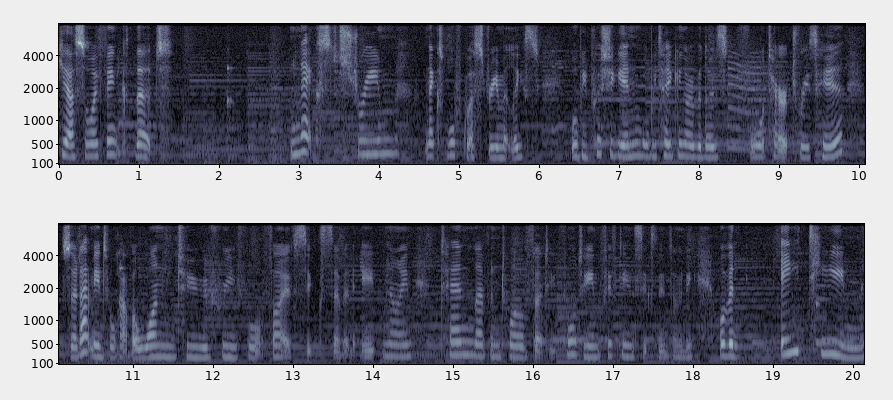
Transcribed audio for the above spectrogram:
yeah, so I think that next stream, next Wolf Quest stream at least, we'll be pushing in, we'll be taking over those four territories here. So that means we'll have a 1, 2, 3, 4, 5, 6, 7, 8, 9, 10, 11, 12, 13, 14, 15, 16, 17. With an 18,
